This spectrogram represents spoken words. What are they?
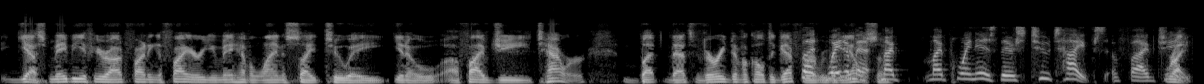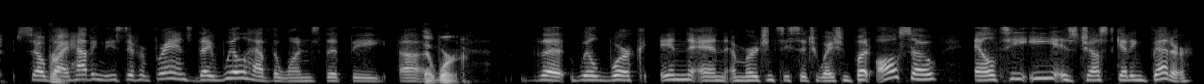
yes, maybe if you're out fighting a fire, you may have a line of sight to a you know a 5G tower, but that's very difficult to get for But everybody wait a minute. else. so- My my point is there's two types of 5G. Right. So by Right. having these different brands, they will have the ones that the uh, that work. That will work in an emergency situation, but also LTE is just getting better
